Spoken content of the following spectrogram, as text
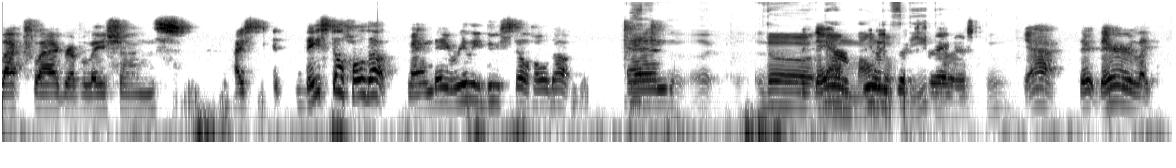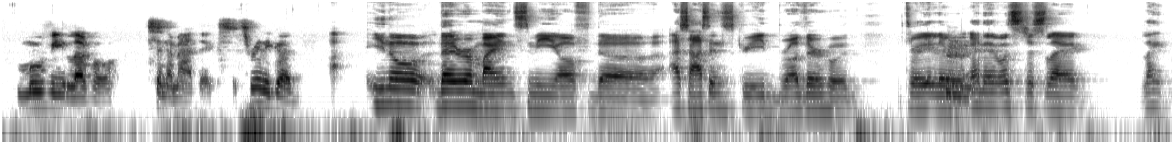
Black Flag, Revelations. I they still hold up, man. They really do still hold up. And Uh, the, they the are amount really of good detail trailers. too. yeah, they're they're like movie level cinematics. It's really good. you know that reminds me of the Assassin's Creed Brotherhood trailer, Mm. and it was just like, like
